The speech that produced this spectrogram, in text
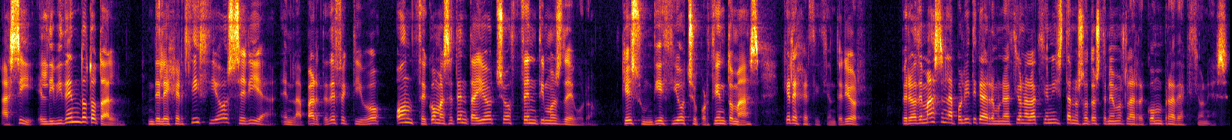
Así, el dividendo total del ejercicio sería, en la parte de efectivo, 11,78 céntimos de euro, que es un 18% más que el ejercicio anterior. Pero además en la política de remuneración al accionista nosotros tenemos la recompra de acciones.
